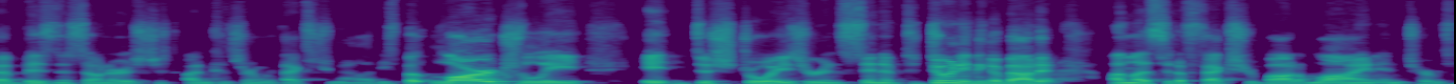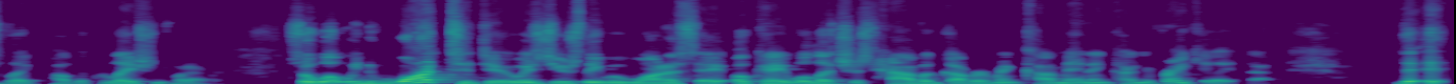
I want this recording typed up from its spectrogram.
uh, business owner is just unconcerned with externalities, but largely it destroys your incentive to do anything about it unless it affects your bottom line in terms of like public relations, whatever. So what we'd want to do is usually we want to say, okay, well, let's just have a government come in and kind of regulate that. The,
